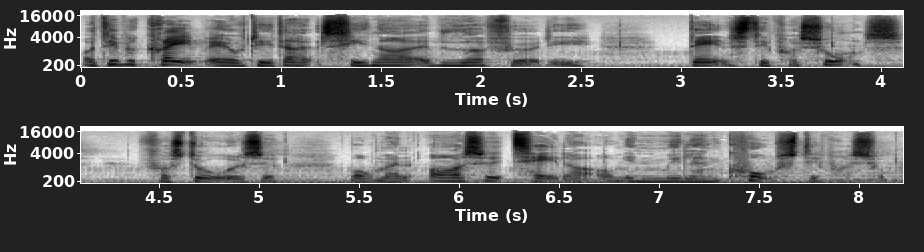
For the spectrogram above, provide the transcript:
Og det begreb er jo det, der senere er videreført i dagens depressionsforståelse, hvor man også taler om en melankolsk depression.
